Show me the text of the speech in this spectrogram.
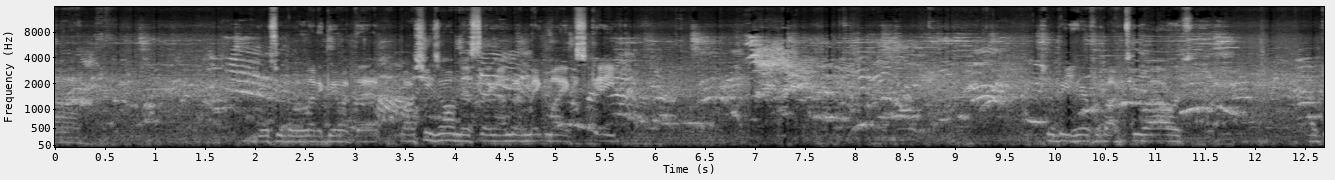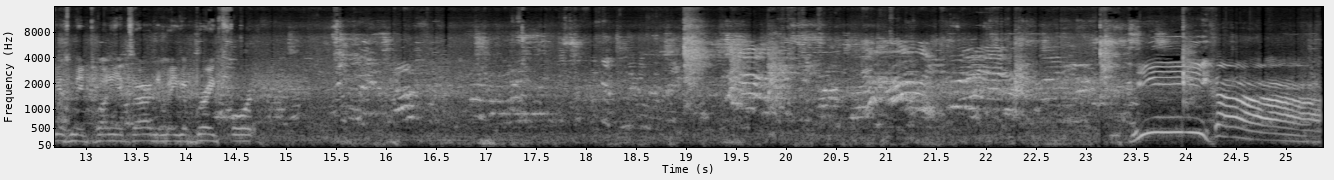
Uh, guess we better let it go at that. While she's on this thing, I'm to make my escape. She'll be here for about two hours. That gives me plenty of time to make a break for it. Yeehaw!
